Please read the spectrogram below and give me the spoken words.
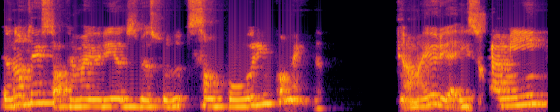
eu não tenho estoque, a maioria dos meus produtos são por encomenda. A maioria. Isso para mim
